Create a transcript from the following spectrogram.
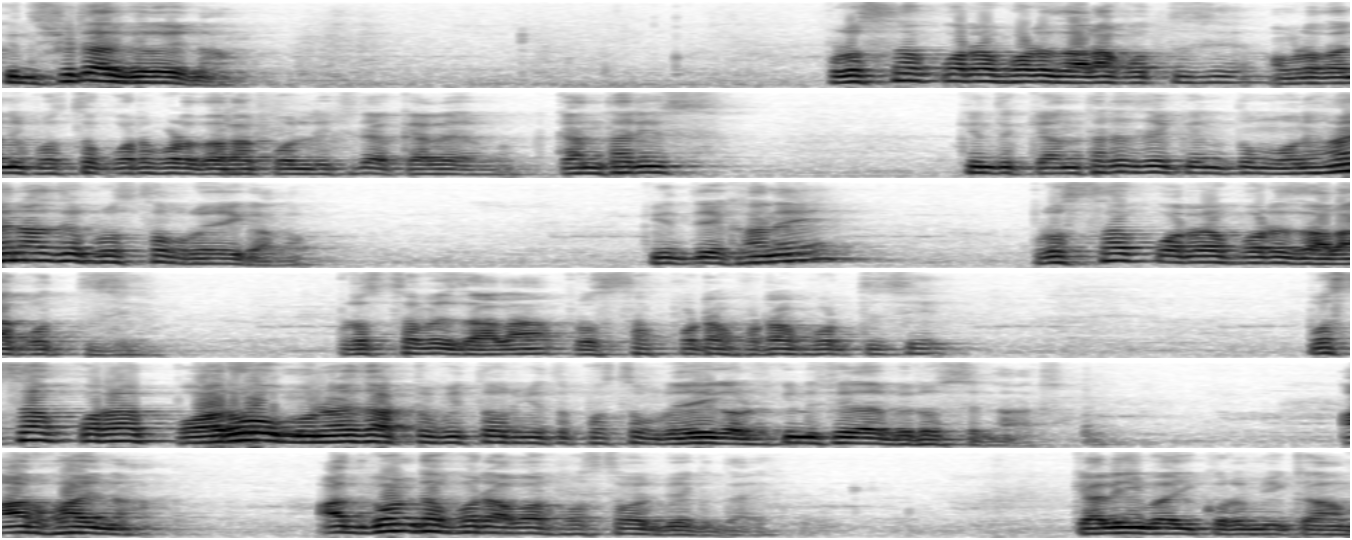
কিন্তু সেটা বেরোয় না। প্রস্রাব করার পরে জ্বালা করতেছে, আমরা জানি প্রস্তাব করার পরে জ্বালা করলে সেটা ক্যান্থারিস। কিন্তু ক্যান্থারিসে কিন্তু মনে হয় না যে প্রস্তাব রয়ে গেল। কিন্তু এখানে প্রস্তাব করার পরে জ্বালা করতেছে। প্রস্তাবে জ্বালা প্রস্রাব ফোটা ফোটা পড়তেছে। প্রস্রাব করার পরও মনে হয় যে ভিতর প্রস্রাব রয়ে গেল, কিন্তু সেটা বেরোচ্ছে না আর। আর হয় না। আধ ঘণ্টা পরে আবার প্রস্তাবের বেগ দেয়। ক্যালিবাই ক্রমিকাম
